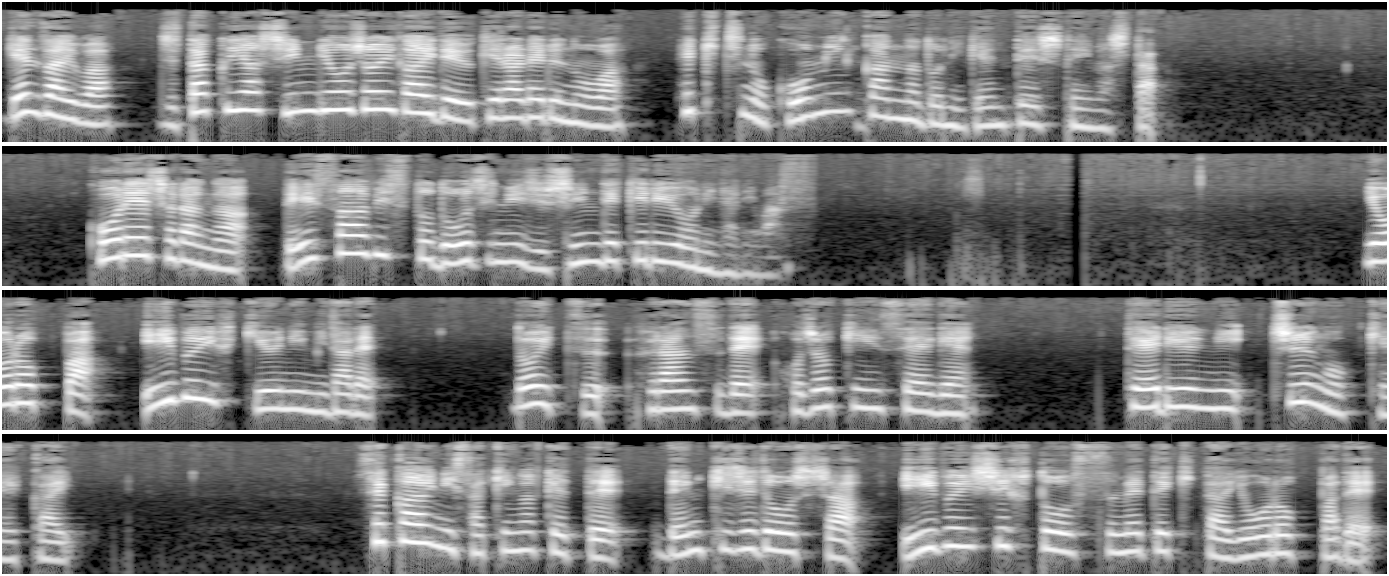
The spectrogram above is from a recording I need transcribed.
現在は自宅や診療所以外で受けられるのは、僻地の公民館などに限定していました。高齢者らがデイサービスと同時に受診できるようになります。ヨーロッパ EV 普及に乱れ、ドイツ、フランスで補助金制限、停留に中国警戒。世界に先駆けて電気自動車 EV シフトを進めてきたヨーロッパで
